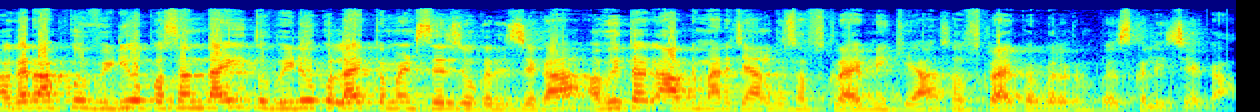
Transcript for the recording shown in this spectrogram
अगर आपको वीडियो पसंद आई तो वीडियो को लाइक, कमेंट शेयर जो कर दीजिएगा। अभी तक आपने हमारे चैनल को सब्सक्राइब नहीं किया, सब्सक्राइब कर बेलकन प्रेस कर लीजिएगा।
